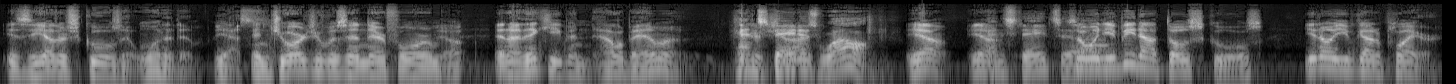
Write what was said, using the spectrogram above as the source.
is the other schools that wanted him. Yes. And Georgia was in there for him. Yep. And I think even Alabama. Penn State shot. as well. Yeah, yeah. Penn State. Uh, So when you beat out those schools, you know you've got a player.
